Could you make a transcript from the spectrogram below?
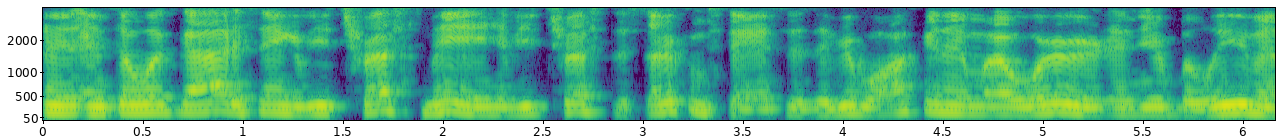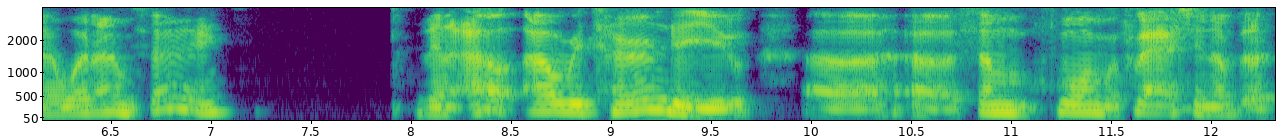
And, and, so what God is saying, if you trust me, if you trust the circumstances, if you're walking in my word and you're believing in what I'm saying, then I'll, I'll return to you uh, uh, some form or fashion of the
